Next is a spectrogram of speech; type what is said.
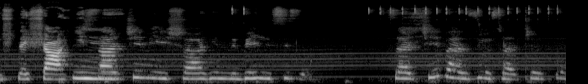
işte Şahin. Serçe mi Şahin mi bellisiz o. Serçeye benziyor serçe öte.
